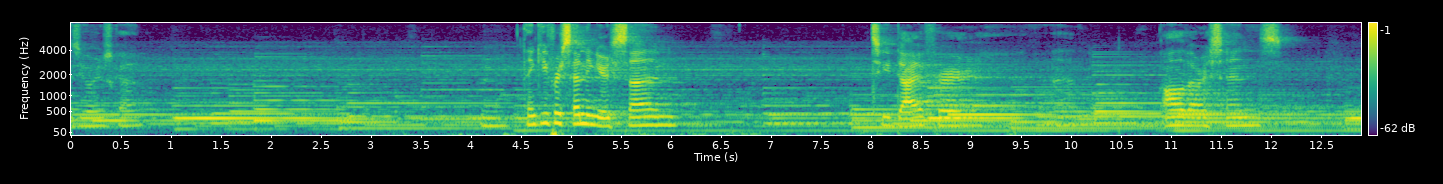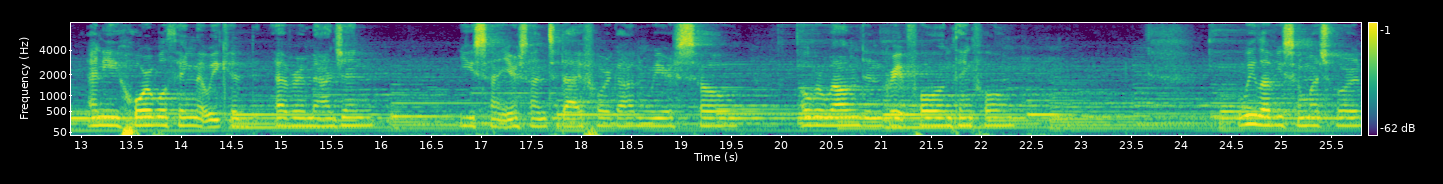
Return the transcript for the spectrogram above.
is yours, God. Thank you for sending your son to die for um, all of our sins. Any horrible thing that we could ever imagine, you sent your son to die for, God, and we are so overwhelmed and grateful and thankful. We love you so much, Lord.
